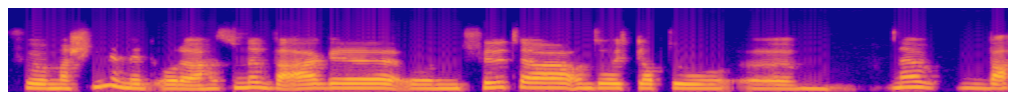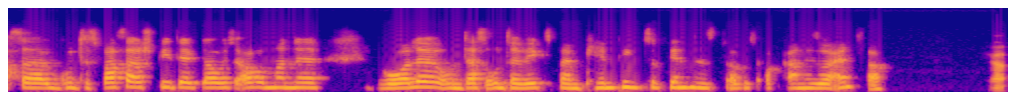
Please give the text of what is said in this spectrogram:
für Maschine mit? Oder hast du eine Waage und Filter und so? Ich glaube, du ähm, ne, Wasser, gutes Wasser spielt ja, glaube ich, auch immer eine Rolle. Und das unterwegs beim Camping zu finden, ist, glaube ich, auch gar nicht so einfach. Ja,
